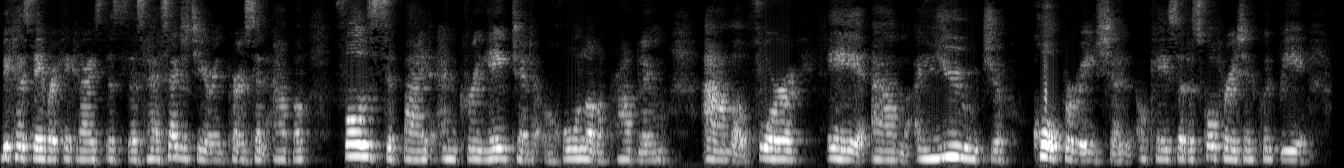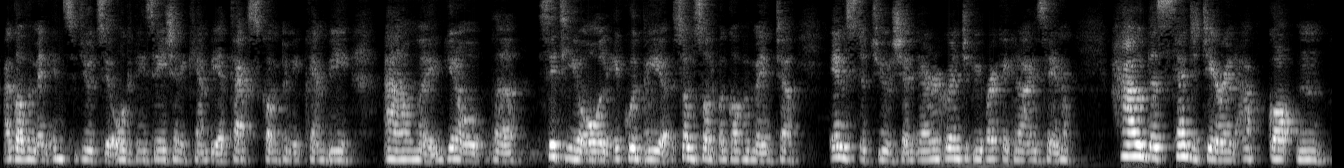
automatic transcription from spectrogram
because they recognize this, this Sagittarian person have falsified and created a whole lot of problem um, for a, um, a huge corporation. Okay, so this corporation could be a government institute, organization, it can be a tax company, it can be, um, you know, the city hall, it could be some sort of a government uh, institution. They're going to be recognizing how the Sagittarian have gotten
